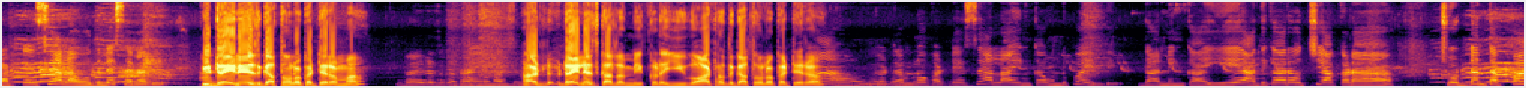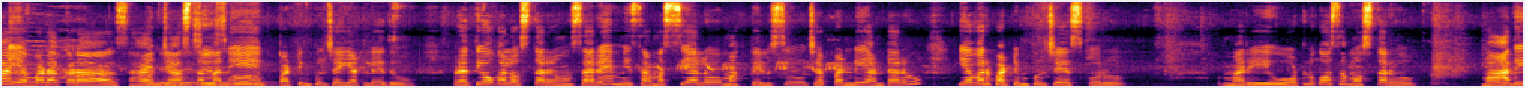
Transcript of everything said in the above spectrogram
కట్టేసి అలా వదిలేశారు అది. ఈ డ్రైనేజ్ గతంలో కట్టారమ్మా? డ్రైనేజ్ కాదమ్మా ఇక్కడ ఈ వాటర్ గతంలో కట్టారా? ఘటంలో కట్టేసి అలా ఇంకా ఉండిపోయింది. దాన్ని ఇంకా ఏ అధికారి వచ్చి అక్కడ చూడడం తప్ప ఎవడక్కడ సహాయం చేస్తామని పట్టింపులు చేయట్లేదు ప్రతి ఒక్కరు వస్తారు. సరే మీ సమస్యలు మాకు తెలుసు చెప్పండి అంటారు. ఎవరు పట్టింపులు చేసుకోరు. మరి ఓట్ల కోసం వస్తారు. మాది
